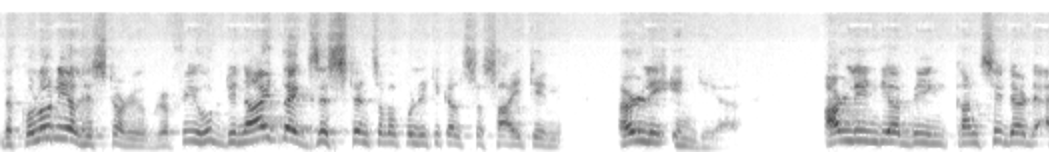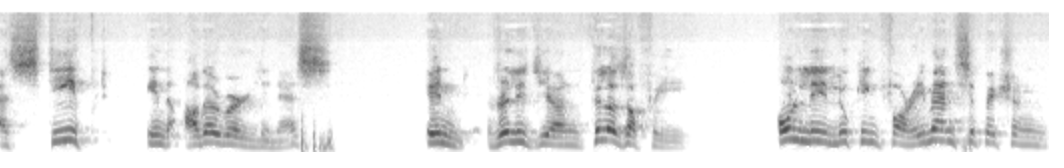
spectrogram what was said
the colonial historiography, who denied the existence of a political society in early India. Early India being considered as steeped in otherworldliness, in religion, philosophy, only looking for emancipation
